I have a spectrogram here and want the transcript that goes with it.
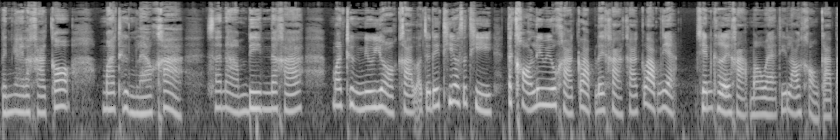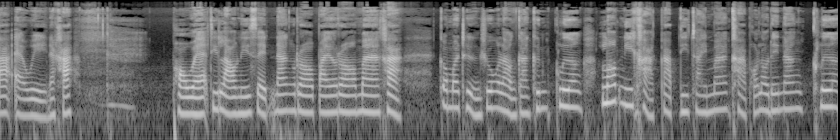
เป็นไงล่ะคะ ก็มาถึงแล้วค่ะ สนามบินนะคะ มาถึงนิวยอร์กค่ะ เราจะได้เที่ยวสักที แต่ขอรีวิวขากลับเลยค่ะขากลับเนี่ย เช่นเคยค่ะ มาแวะที่เล้านของกาตาแอร์เวย์นะคะ อแวะที่เล้านี้เสร็จนั่งรอไปรอมาค่ะ ก็มาถึงช่วงเวลาของการขึ้นเครื่อง รอบนี้ค่ะกลับดีใจมากค่ะ เพราะเราได้นั่งเครื่อง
